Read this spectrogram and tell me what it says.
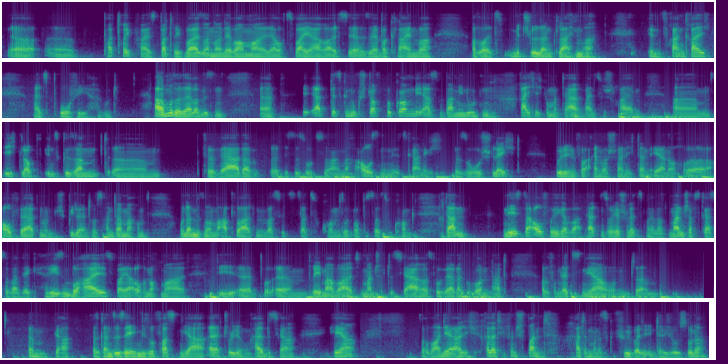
Äh, ja, äh, Patrick heißt Patrick Weiser, ne? der war mal ja auch zwei Jahre, als er selber klein war, also als Mitchell dann klein war, in Frankreich als Profi. Ja, gut. Aber muss er selber wissen. Äh, ihr habt jetzt genug Stoff bekommen, die ersten paar Minuten reichlich Kommentare reinzuschreiben. Ähm, ich glaube, insgesamt ähm, für Werder äh, ist es sozusagen nach außen jetzt gar nicht so schlecht, würde den Verein wahrscheinlich dann eher noch äh, aufwerten und Spieler interessanter machen. Und dann müssen wir mal abwarten, was jetzt dazu kommt und ob es dazu kommt. Dann nächster Aufreger war, wir hatten es euch ja schon letztes Mal gesagt, Mannschaftskasse war weg. Riesenbohai, es war ja auch nochmal die äh, ähm, Bremer Wahl zur Mannschaft des Jahres, wo Werder gewonnen hat, also vom letzten Jahr. Und ähm, ähm, ja, das Ganze ist ja irgendwie so fast ein Jahr, äh, Entschuldigung, ein halbes Jahr her. Da waren die eigentlich relativ entspannt, hatte man das Gefühl bei den Interviews, oder?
